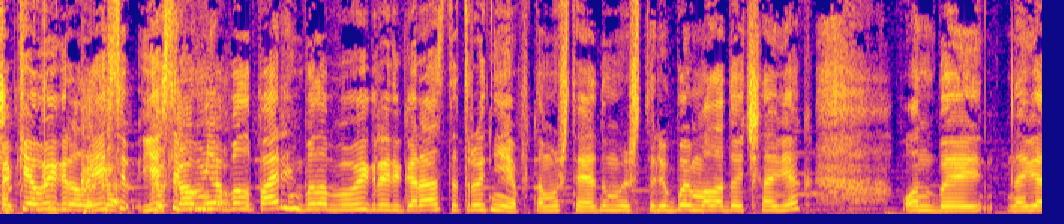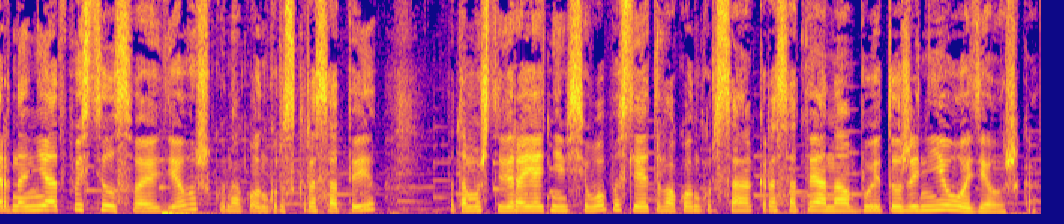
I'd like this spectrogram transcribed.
Как я выиграла. Кака- если если бы у меня был парень, было бы выиграть гораздо труднее, потому что я думаю, что любой молодой человек, он бы, наверное, не отпустил свою девушку на конкурс красоты, потому что, вероятнее всего, после этого конкурса красоты она будет уже не его девушка.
